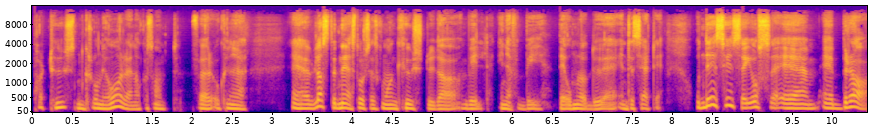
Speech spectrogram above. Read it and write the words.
par tusen kroner i året, noe sånt, for å kunne Eh, laste ned stort sett hvor mange kurs du da vil innenfor det området du er interessert i. Og det syns jeg også er, er, bra.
